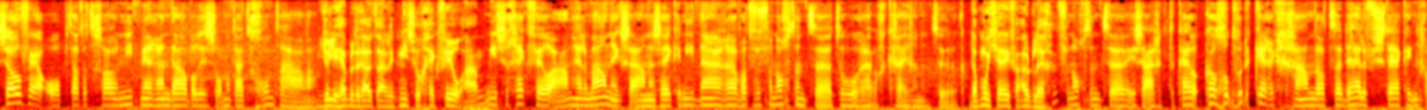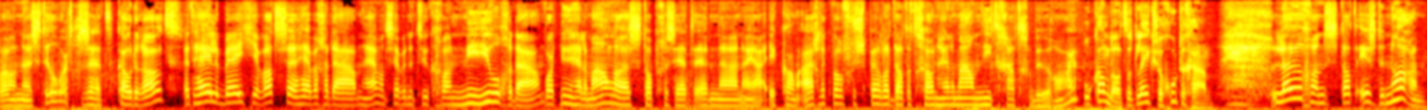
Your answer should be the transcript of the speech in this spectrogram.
zo ver op dat het gewoon niet meer rendabel is om het uit de grond te halen. Jullie hebben er uiteindelijk niet zo gek veel aan? Niet zo gek veel aan, helemaal niks aan. En zeker niet naar uh, wat we vanochtend uh, te horen hebben gekregen natuurlijk. Dat moet je even uitleggen. Vanochtend uh, is eigenlijk de kogel door de kerk gegaan... dat de hele versterking gewoon stil wordt gezet. Code rood. Het hele beetje wat ze hebben gedaan, hè, want ze hebben natuurlijk gewoon nihil gedaan... wordt nu helemaal stopgezet. En nou ja, ik kan eigenlijk wel voorspellen dat het gewoon helemaal niet gaat gebeuren hoor. Hoe kan dat? Het leek zo goed te gaan. Ja, leugens, dat is de norm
